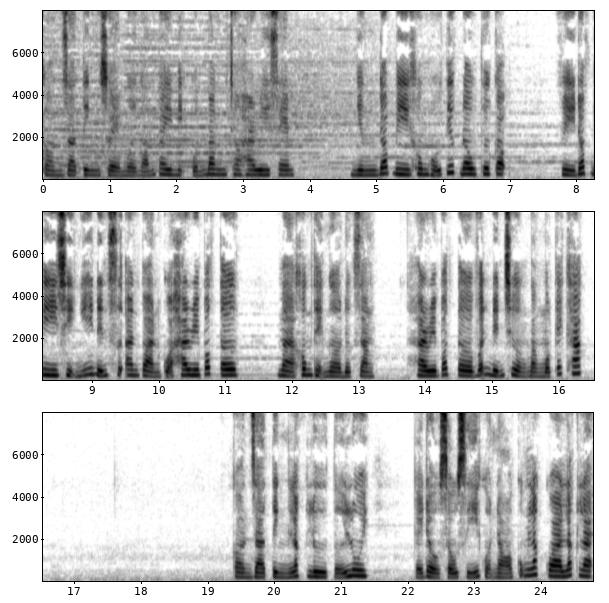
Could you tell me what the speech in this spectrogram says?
Còn gia tinh xòe mười ngón tay bị cuốn băng cho Harry xem. Nhưng Dobby không hối tiếc đâu thưa cậu. Vì Dobby chỉ nghĩ đến sự an toàn của Harry Potter mà không thể ngờ được rằng Harry Potter vẫn đến trường bằng một cách khác. Còn gia tình lắc lư tới lui, cái đầu xấu xí của nó cũng lắc qua lắc lại.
